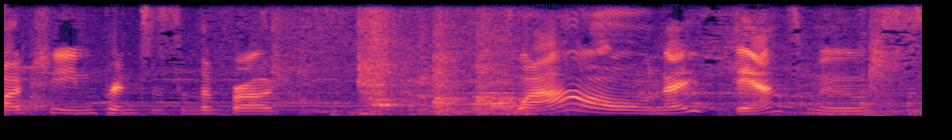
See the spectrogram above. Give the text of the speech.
Watching Princess of the Frog. Wow, nice dance moves.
